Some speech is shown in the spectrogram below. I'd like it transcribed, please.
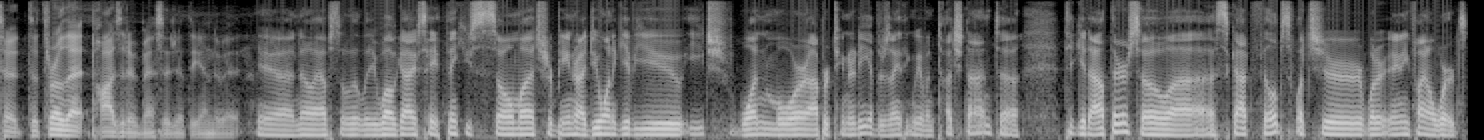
to, to throw that positive message at the end of it Yeah, no, absolutely. Well, guys, hey, thank you so much for being here. I do want to give you each one more opportunity if there's anything we haven't touched on to to get out there. So, uh, Scott Phillips, what's your what are any final words?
